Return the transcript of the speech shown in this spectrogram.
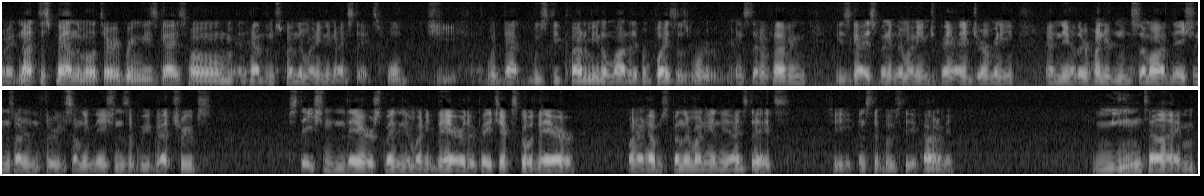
right? Not disband the military, bring these guys home and have them spend their money in the United States. Well, gee, would that boost the economy in a lot of different places where instead of having these guys spending their money in Japan and Germany and the other hundred and some odd nations, 130 something nations that we've got troops stationed there, spending their money there, their paychecks go there. Why not have them spend their money in the United States? Gee, instant boost the economy. Meantime,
